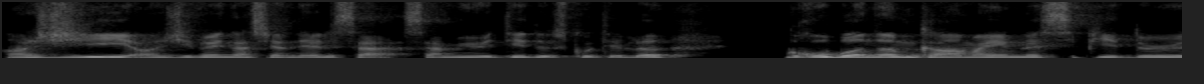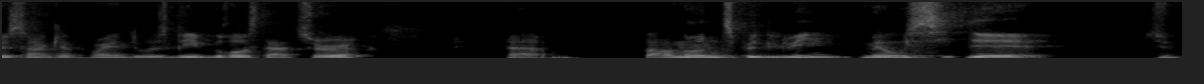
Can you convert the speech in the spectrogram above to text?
En, J, en J20 national, ça, ça a mieux été de ce côté-là. Gros bonhomme quand même, là, 6 pieds 2, 192 livres, grosse stature. Euh, Parle-nous un petit peu de lui, mais aussi de, du,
